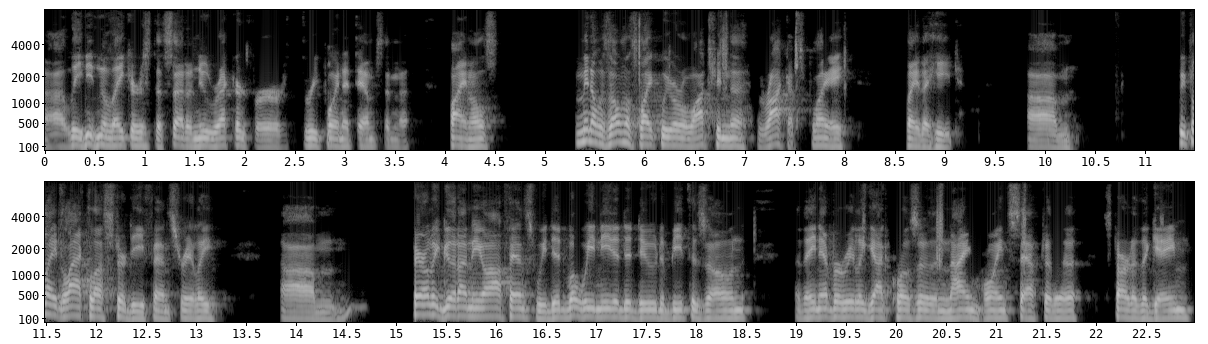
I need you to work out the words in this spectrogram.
uh, leading the Lakers to set a new record for three point attempts in the finals. I mean, it was almost like we were watching the Rockets play play the Heat. Um, we played lackluster defense, really. Um, fairly good on the offense. We did what we needed to do to beat the zone. They never really got closer than nine points after the start of the game.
